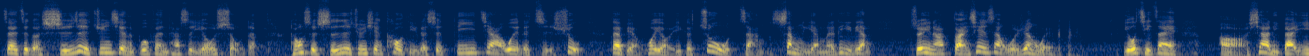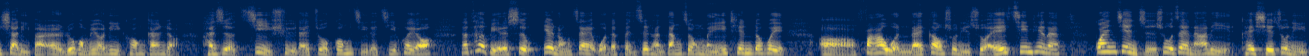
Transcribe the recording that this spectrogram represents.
在这个十日均线的部分它是有手的，同时十日均线扣底的是低价位的指数，代表会有一个助涨上扬的力量。所以呢，短线上我认为，尤其在。啊，下礼拜一、下礼拜二，如果没有利空干扰，还是有继续来做攻击的机会哦。那特别的是，叶龙在我的粉丝团当中，每一天都会呃发文来告诉你说，哎，今天呢关键指数在哪里，可以协助你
